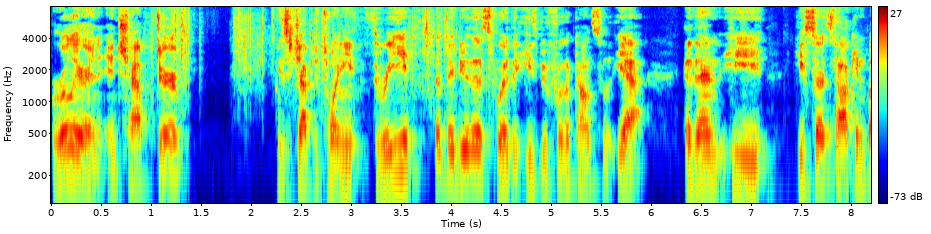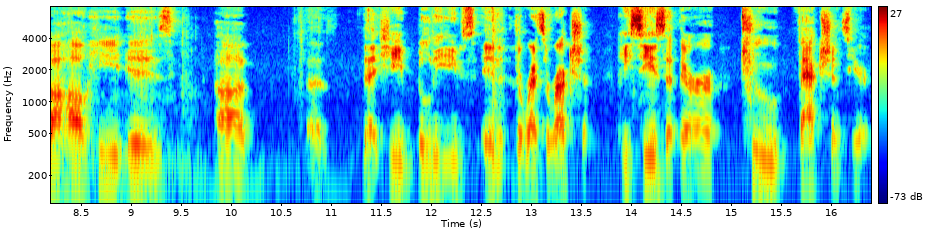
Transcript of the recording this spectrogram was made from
earlier in, in chapter, is chapter twenty three that they do this, where the, he's before the council. Yeah, and then he he starts talking about how he is uh, uh, that he believes in the resurrection. He sees that there are two factions here.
